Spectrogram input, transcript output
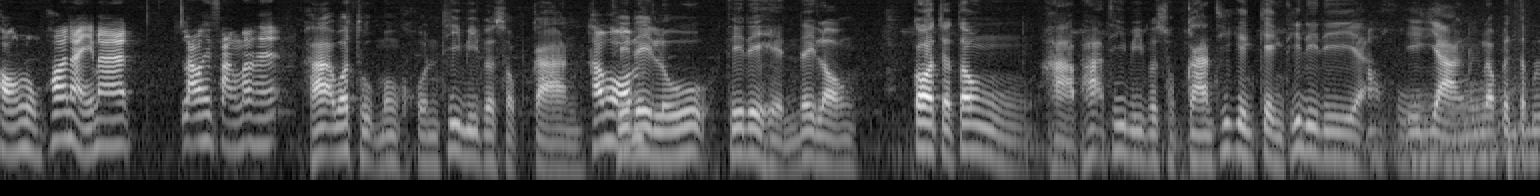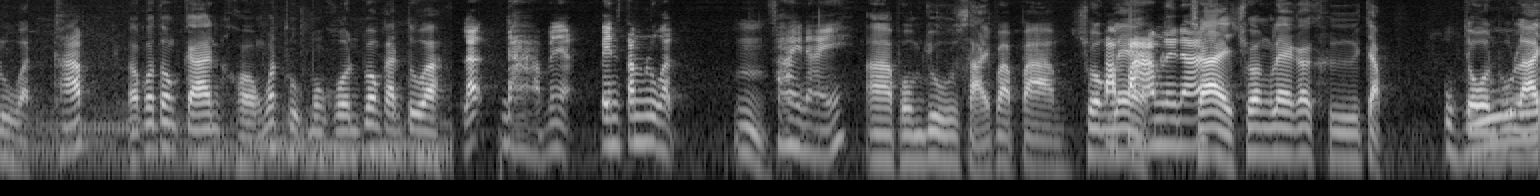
ของหลวงพ่อไหนมา เล่าให้ฟังบ้างฮะ พระวัตถุมงคลที่มีประสบการณ์ครับผม ที่ได้รู้ที่ได้เห็นได้ลอง ก็จะต้องหาพระที่มีประสบการณ์ที่เก่งๆที่ดีๆอะโอ้โห อีกอย่างหนึ่งเราเป็นตำรวจ ครับ เราก็ต้องการของวัตถุมงคลป้องกันตัว และดาบเนี่ยเป็นตำรวจอืมฝ่ายไหน อ่าผมอยู่สายปราบปรามช่วงแรกปราบปรามเลยนะ ใช่ช่วงแรกก็คือจับโจรผู้ร้าย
